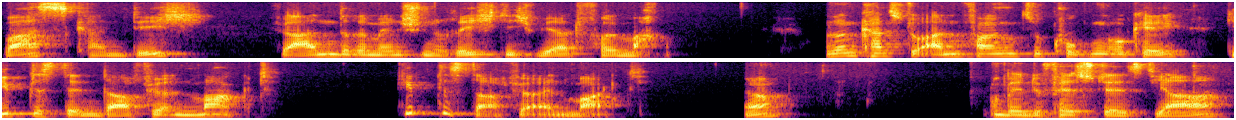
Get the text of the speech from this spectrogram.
Was kann dich für andere Menschen richtig wertvoll machen? Und dann kannst du anfangen zu gucken, okay, gibt es denn dafür einen Markt? Gibt es dafür einen Markt? Ja? Und wenn du feststellst, ja,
